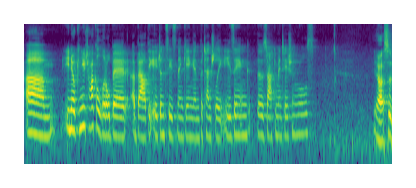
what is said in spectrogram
Um, you know, can you talk a little bit about the agency's thinking and potentially easing those documentation rules? Yeah, so,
